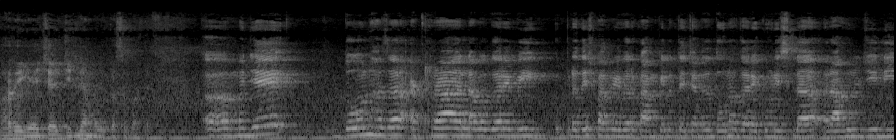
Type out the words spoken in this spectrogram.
भरारी घ्यायच्या जिल्ह्यामध्ये कसं पाहताय म्हणजे दोन हजार अठराला वगैरे मी प्रदेश पातळीवर काम केलं. त्याच्यानंतर दोन हजार एकोणीसला राहुलजींनी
